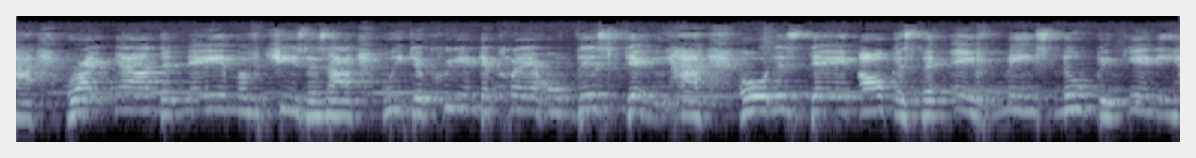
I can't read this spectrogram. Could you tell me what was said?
uh, right now, in the name of Jesus, we decree and declare on this day, oh, this day, August the 8th, means new beginning.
